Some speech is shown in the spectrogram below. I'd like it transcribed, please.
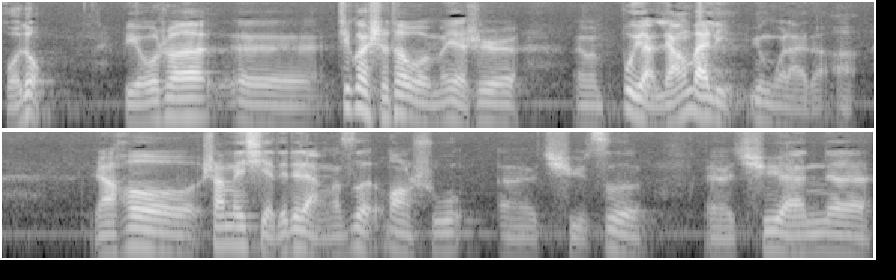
活动，比如说呃这块石头我们也是呃不远两百里运过来的啊，然后上面写的这两个字“望舒”，呃取自呃屈原的《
